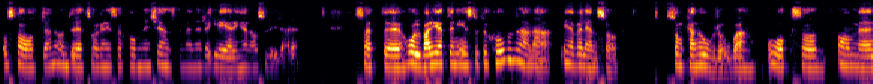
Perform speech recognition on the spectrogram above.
och staten, underrättsorganisationen, tjänstemännen, regleringarna och så vidare. Så att eh, hållbarheten i institutionerna är väl en sak som kan oroa och också om eh,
